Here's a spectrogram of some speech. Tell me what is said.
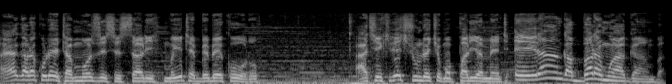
ayagala kuleeta moses esali muyite bebekoolo akiikire ekitundu ekyo mu paliament era nga balamu agamba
